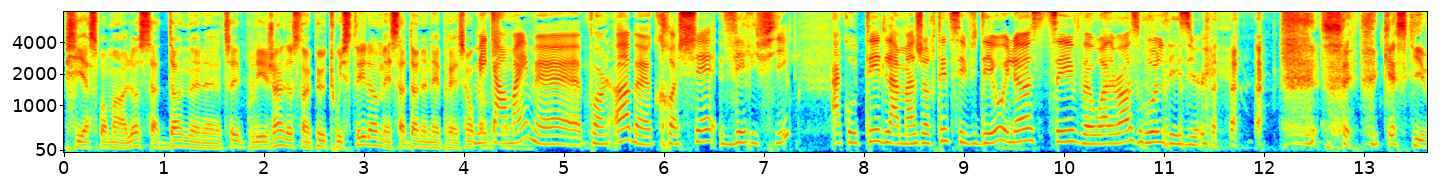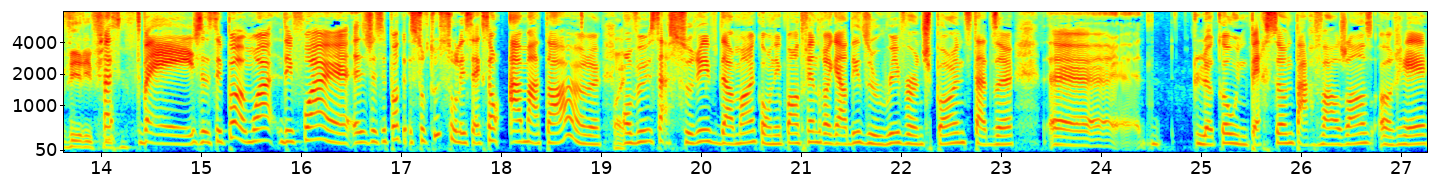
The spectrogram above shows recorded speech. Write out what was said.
Puis à ce moment-là, ça donne, une- tu sais, pour les gens là, c'est un peu twisté là, mais ça donne une impression. Mais comme quand ça. même, euh, Pornhub a un crochet vérifié à côté de la majorité de ses vidéos. Et là, Steve Waterhouse roule des yeux. Qu'est-ce qui est vérifié? Parce ben, je sais pas, moi, des fois, euh, je sais pas, surtout sur les sections amateurs, Ouais. on veut s'assurer évidemment qu'on n'est pas en train de regarder du revenge porn, c'est-à-dire euh, le cas où une personne, par vengeance, aurait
